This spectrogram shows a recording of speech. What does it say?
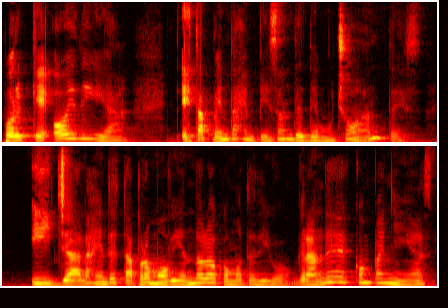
porque hoy día estas ventas empiezan desde mucho antes. Y ya la gente está promoviéndolo, como te digo, grandes compañías.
